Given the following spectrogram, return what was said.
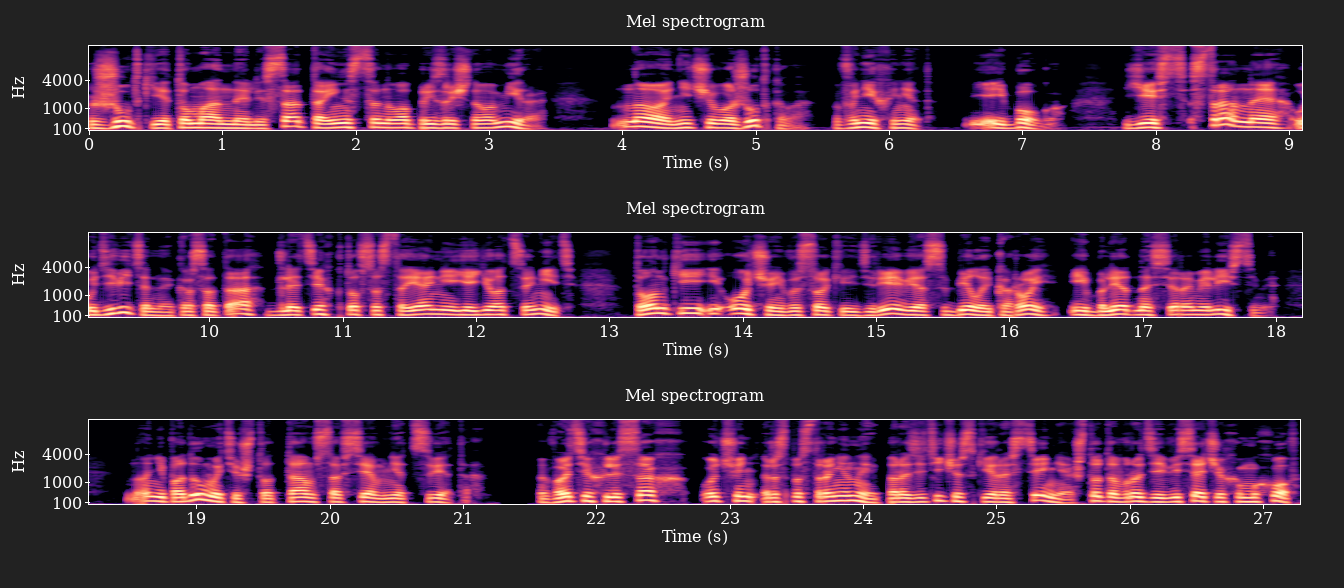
«жуткие туманные леса таинственного призрачного мира». Но ничего жуткого в них нет, ей-богу. Есть странная, удивительная красота для тех, кто в состоянии ее оценить – Тонкие и очень высокие деревья с белой корой и бледно-серыми листьями. Но не подумайте, что там совсем нет цвета. В этих лесах очень распространены паразитические растения, что-то вроде висячих мхов,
